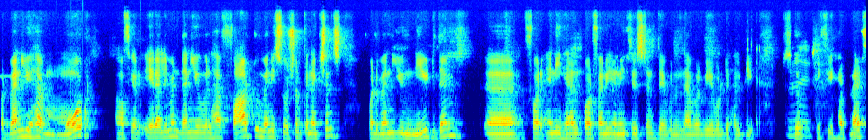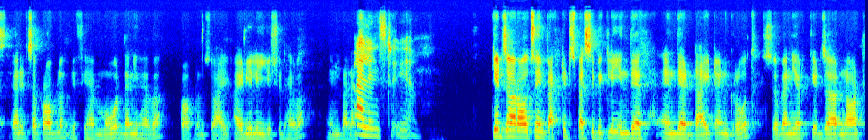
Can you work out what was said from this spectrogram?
but when you have more of your air element then you will have far too many social connections. But when you need them uh, for any help or for any, any assistance they will never be able to help you. So right. if you have less then it's a problem. If you have more then you have a problem. So I, ideally you should have a imbalance. Balanced yeah kids are also impacted specifically in their in their diet and growth. So when your kids are not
